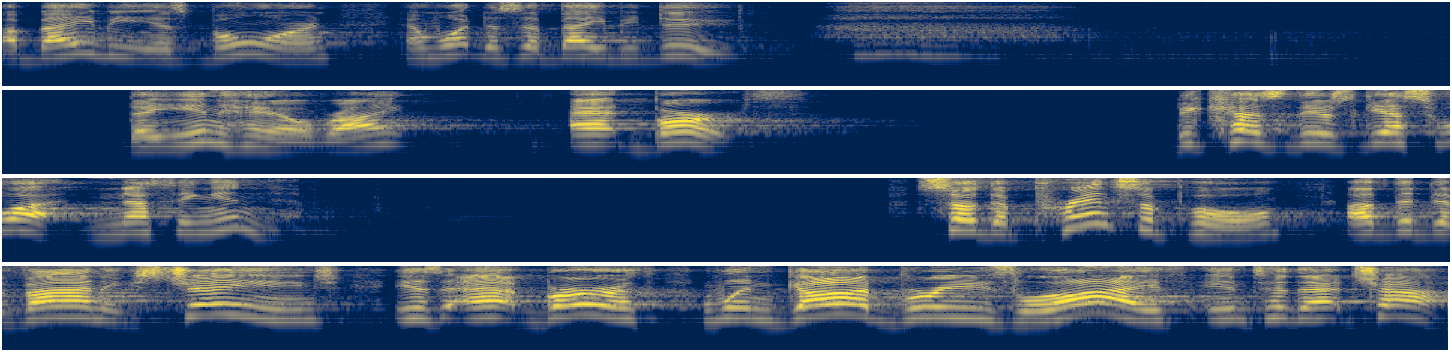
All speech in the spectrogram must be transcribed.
A baby is born, and what does a baby do? They inhale, right? At birth. Because there's, guess what? Nothing in them. So, the principle of the divine exchange is at birth when God breathes life into that child.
